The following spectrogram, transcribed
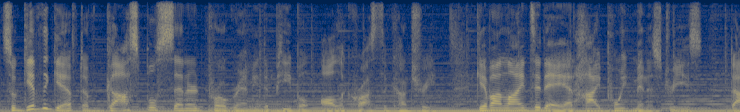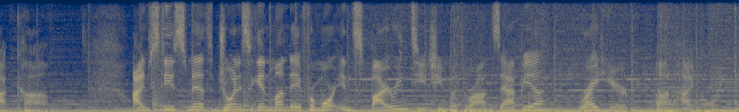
So give the gift of gospel centered programming to people all across the country. Give online today at highpointministries.com. I'm Steve Smith. Join us again Monday for more inspiring teaching with Ron Zappia right here on High Point.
